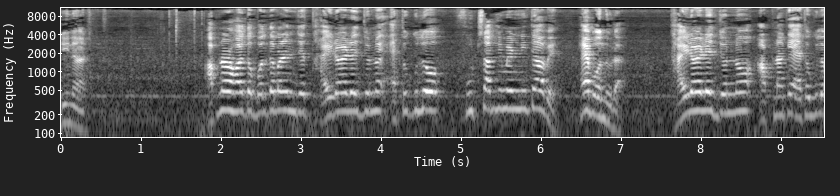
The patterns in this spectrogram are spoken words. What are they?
dinner আপনারা হয়তো বলতে পারেন যে থাইরয়েডের জন্য এতগুলো ফুড সাপ্লিমেন্ট নিতে হবে? হ্যাঁ বন্ধুরা, থাইরয়েডের জন্য আপনাকে এতগুলো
